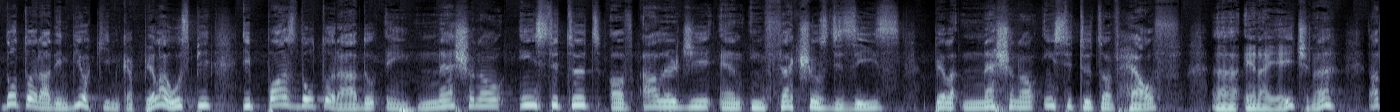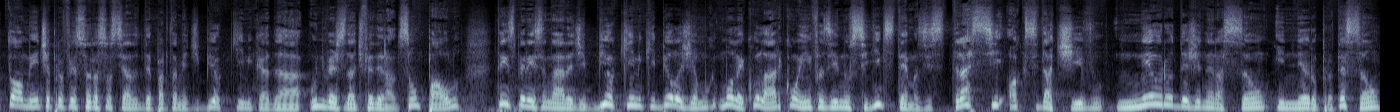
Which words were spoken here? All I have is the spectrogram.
doutorado em Bioquímica pela USP e pós-doutorado em National Institute of Allergy and Infectious Disease pela National Institute of Health, uh, NIH, né? Atualmente é professora associada do Departamento de Bioquímica da Universidade Federal de São Paulo. Tem experiência na área de bioquímica e biologia mo- molecular, com ênfase nos seguintes temas: estresse oxidativo, neurodegeneração e neuroproteção,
